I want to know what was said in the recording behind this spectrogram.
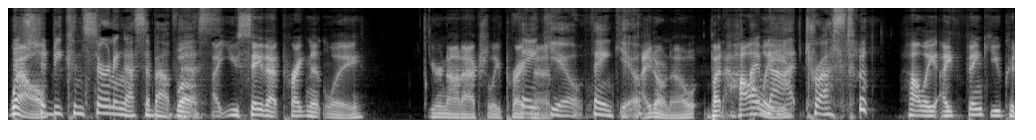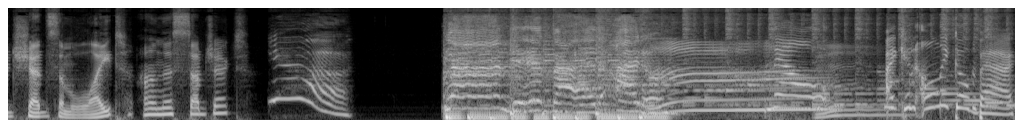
that Well, should be concerning us about well, this? uh, you say that pregnantly. You're not actually pregnant. Thank you. Thank you. I don't know. But Holly, I'm not. Trust. Holly, I think you could shed some light on this subject. Yeah. Blinded by the item. Ah. Now, mm. I can only go back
